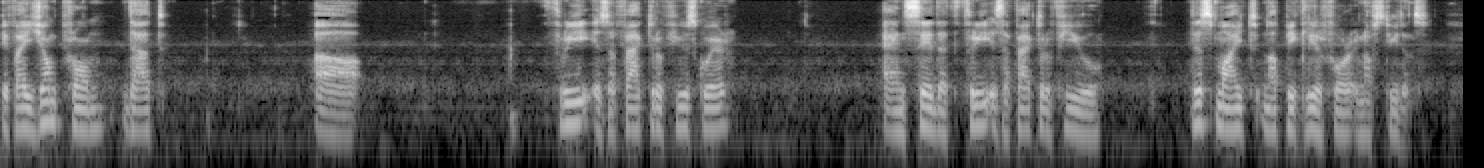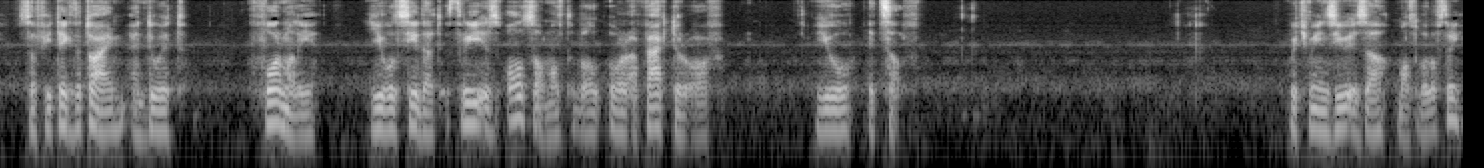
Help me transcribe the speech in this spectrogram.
if I jump from that uh, 3 is a factor of u square and say that 3 is a factor of u, this might not be clear for enough students. So if you take the time and do it formally, you will see that 3 is also a multiple or a factor of u itself. Which means u is a multiple of 3.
